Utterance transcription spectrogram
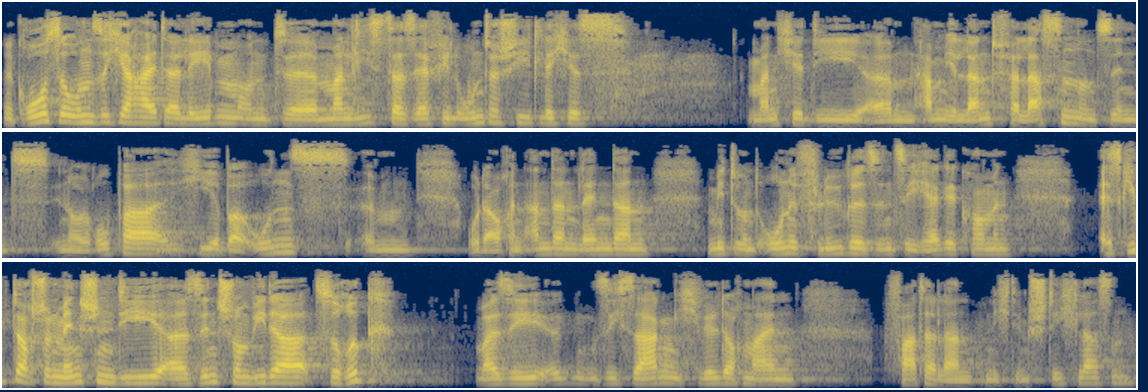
eine große Unsicherheit erleben und äh, man liest da sehr viel Unterschiedliches. Manche, die ähm, haben ihr Land verlassen und sind in Europa hier bei uns ähm, oder auch in anderen Ländern mit und ohne Flügel sind sie hergekommen. Es gibt auch schon Menschen, die äh, sind schon wieder zurück, weil sie äh, sich sagen, ich will doch mein Vaterland nicht im Stich lassen.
